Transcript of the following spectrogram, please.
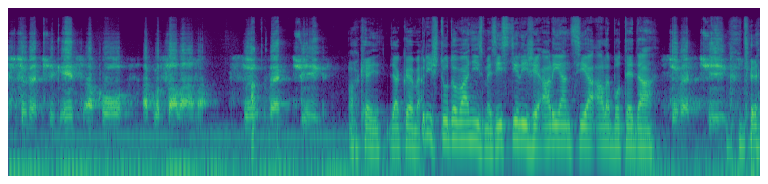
Ševečík. S ako, ako saláma. Ševečík. OK, ďakujeme. Pri študovaní sme zistili, že Aliancia, alebo teda... To, je,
